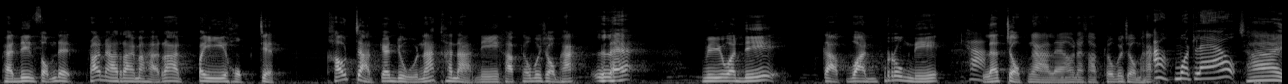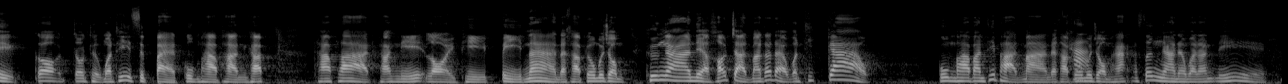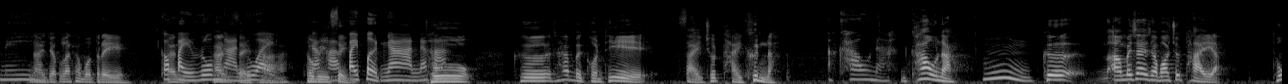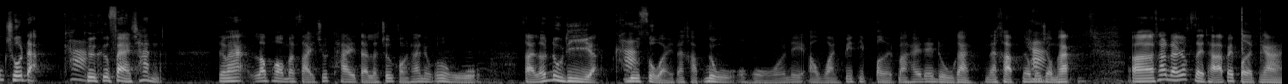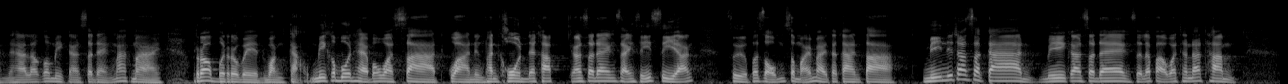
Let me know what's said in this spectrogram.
แผ่นดินสมเด็จพระนารายมหาราชปี 67 เขาจัดกันอยู่ณขณะนี้ครับท่านผู้ชมฮะ และมีวันนี้กับวันพรุ่งนี้ค่ะและจบงานแล้วนะครับท่านผู้ชมฮะอ้าวหมดแล้ว ใช่ก็จนถึงวันที่ 18 กุมภาพันธ์ครับ ถ้าพลาดครั้งนี้รออีกทีปีหน้านะครับท่านผู้ชม คืองานเนี่ยเขาจัดมาตั้งแต่วันที่ 9กุมภาพันธ์ที่ผ่านมานะครับค่ะท่านผู้ชมฮะซึ่งงานในวันนั้นนี่นี่นายกรัฐมนตรี ก็ไปร่วมงานท่เศรษฐด้วยทวีนะคะสินไปเปิดงานนะคะถูกคือถ้าเป็นคนที่ใส่ชุดไทยขึ้นนะอะเข้านะเข้านะอืมคือเอาไม่ใช่เฉพาะชุดไทยอะทุกชุดอะค่ะคือคือแฟชั่นอะใช่ไหมฮะแล้วพอมาใส่ชุดไทยแต่ละชุดของท่านเนี่ยก็โอ้โห ใส่แล้วดูดีอะค่ะดูสวยนะครับ ดูโอ้โหนี่เอาวันพิธีเปิดมาให้ได้ดูกันนะครับท่านค่ะผู้ชมฮะเอ่อท่านนายกเศรษฐาไปเปิดงานนะฮะแล้วก็มีการแสดงมากมาย รอบบริเวณวังเก่า มีขบวนแห่ประวัติศาสตร์กว่า 1,000 คนนะครับ การแสดงแสงสีเสียง สื่อผสมสมัยใหม่ตระการตา มีนิทรรศการ มีการแสดงศิลปวัฒนธรรม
